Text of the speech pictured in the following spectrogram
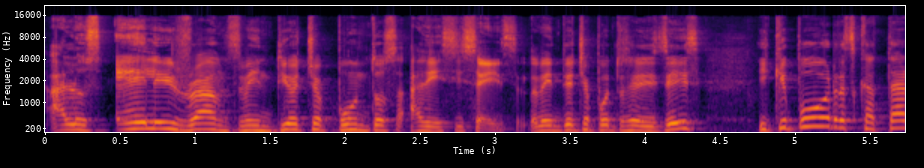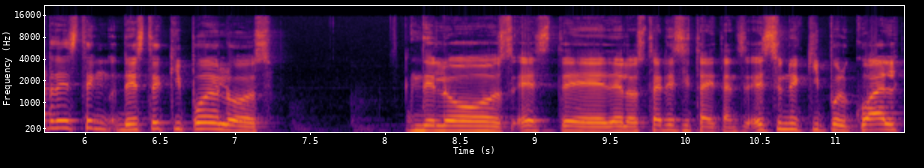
a los LA Rams 28 puntos a 16. 28 puntos a 16. ¿Y qué puedo rescatar de este, de este equipo de los. De los, este, de los Tennessee Titans? Es un equipo el cual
